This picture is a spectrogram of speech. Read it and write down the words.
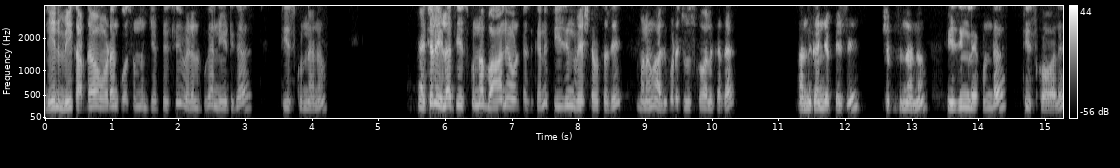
నేను మీకు అర్థం అవ్వడం కోసం అని చెప్పేసి వెడల్పుగా నీట్గా తీసుకున్నాను. యాక్చువల్లీ ఇలా తీసుకున్నా బాగానే ఉంటుంది కానీ ఫీజింగ్ వేస్ట్ అవుతుంది. మనం అది కూడా చూసుకోవాలి కదా. అందుకని చెప్పేసి చెప్తున్నాను. ఫీజింగ్ లేకుండా తీసుకోవాలి.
